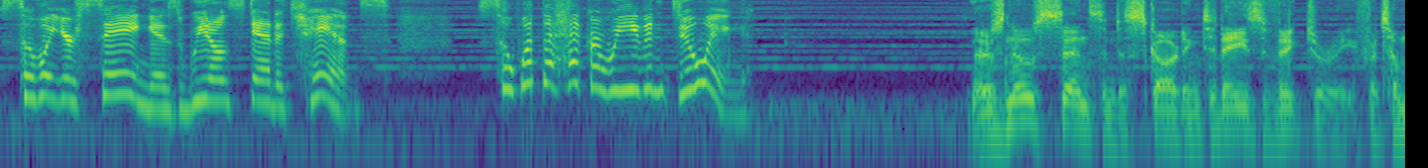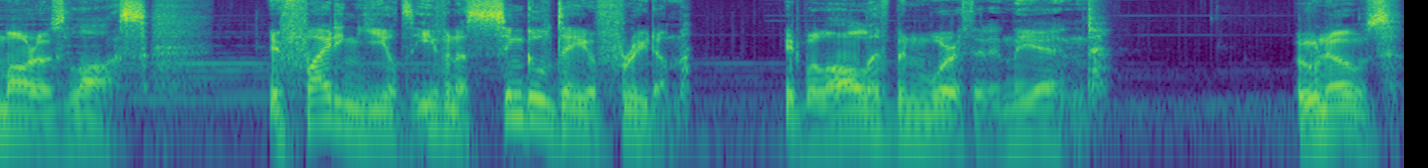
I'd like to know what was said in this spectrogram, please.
So what you're saying is we don't stand a chance. So what the heck are we even doing? There's no sense in discarding today's victory for tomorrow's loss. If fighting yields even a single day of freedom, it will all have been worth it in the end. Who knows?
